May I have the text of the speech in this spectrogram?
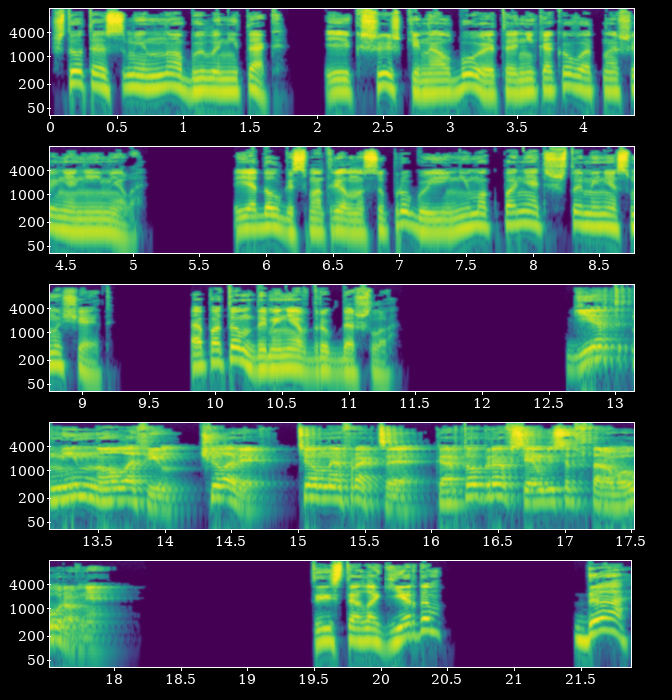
Что-то с Минно было не так, и к шишке на лбу это никакого отношения не имело. Я долго смотрел на супругу и не мог понять, что меня смущает. А потом до меня вдруг дошло. Герт Мин Нолафин. Человек. Темная фракция. Картограф 72 уровня. «Ты стала Гердом?» «Да!»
